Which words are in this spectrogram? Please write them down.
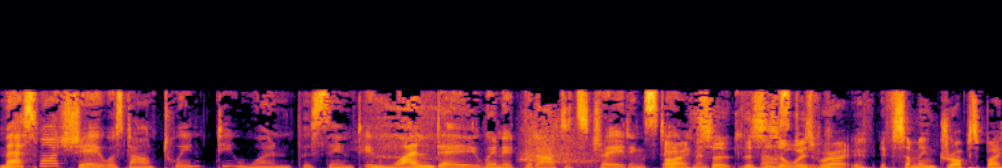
Massmart share was down 21% in one day when it put out its trading statement. right, so this is always week. where I, if, if something drops by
